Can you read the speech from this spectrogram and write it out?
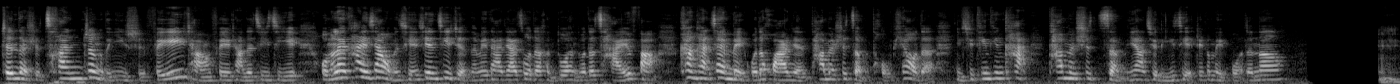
真的是参政的意识非常非常的积极。我们来看一下我们前线记者呢为大家做的很多很多的采访，看看在美国的华人他们是怎么投票的，你去听听看，他们是怎么样去理解这个美国的呢？嗯。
